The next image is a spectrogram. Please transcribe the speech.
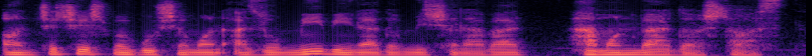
آنچه چشم و گوشمان از او می بیند و می شنود همان برداشت است.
